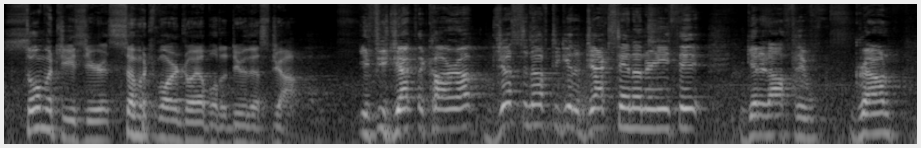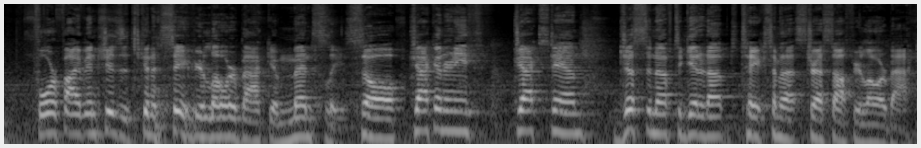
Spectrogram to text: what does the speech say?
so much easier, so much more enjoyable to do this job. If you jack the car up just enough to get a jack stand underneath it, get it off the ground four or five inches, it's gonna save your lower back immensely. So jack underneath, jack stand, just enough to get it up to take some of that stress off your lower back.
